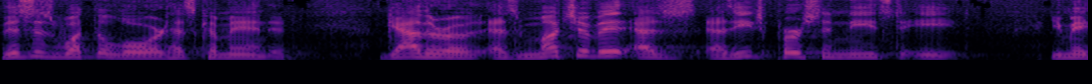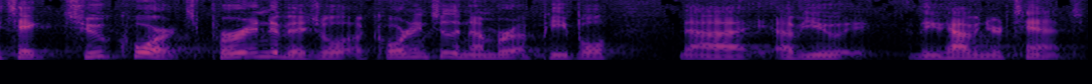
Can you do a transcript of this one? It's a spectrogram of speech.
This is what the Lord has commanded. Gather as much of it as, as each person needs to eat. You may take two quarts per individual according to the number of people uh, of you that you have in your tent.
